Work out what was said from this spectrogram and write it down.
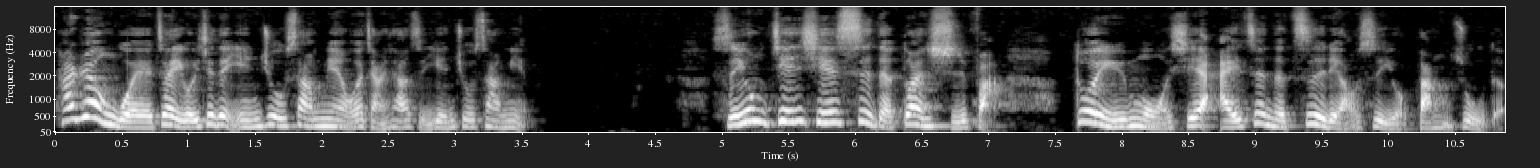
他认为在有一些的研究上面，我要讲一下是研究上面，使用间歇式的断食法。对于某些癌症的治疗是有帮助的。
